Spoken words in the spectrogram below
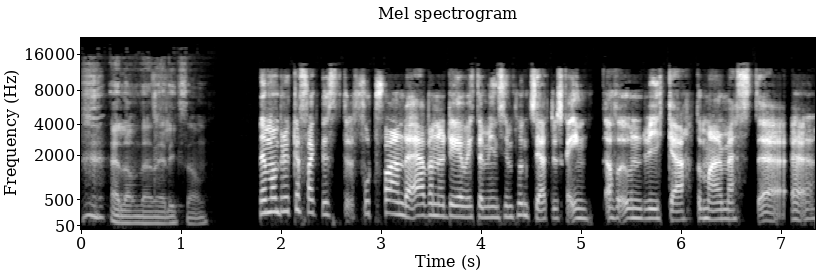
eller om den är liksom... Nej, man brukar faktiskt fortfarande, även ur D-vitaminsynpunkt, säga att du ska in, alltså undvika de här mest eh, eh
